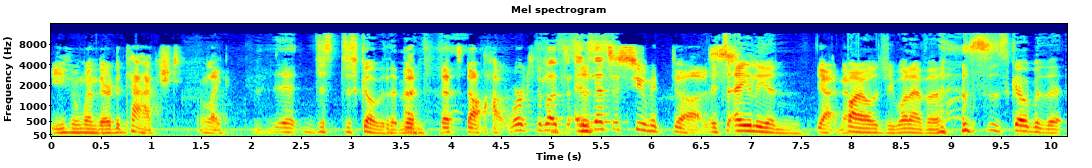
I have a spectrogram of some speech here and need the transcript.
even when they're detached. I'm like, Yeah, just just go with it, man. that, that's not how it works. But let's Just- let's assume it does. It's alien yeah, no. biology, whatever. Let's just go with it.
